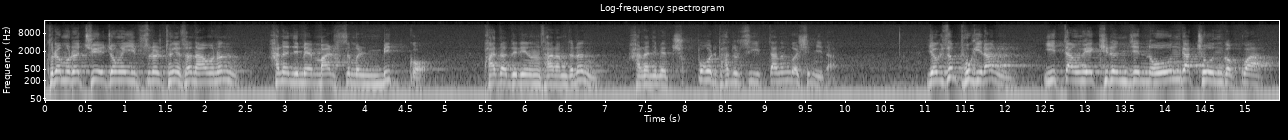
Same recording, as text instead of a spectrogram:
그러므로 주의 종의 입술을 통해서 나오는 하나님의 말씀을 믿고 받아들이는 사람들은 하나님의 축복을 받을 수 있다는 것입니다. 여기서 복이란 이 땅 위에 기름진 온갖 좋은 것과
